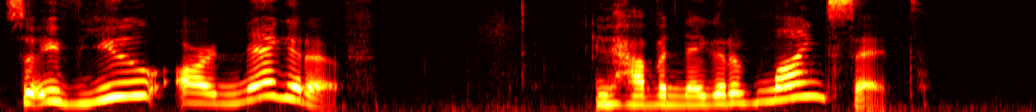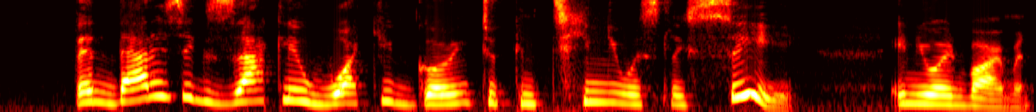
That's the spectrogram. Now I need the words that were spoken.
So if you are negative, you have a negative mindset, then that is exactly what you're going to continuously see in your environment.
